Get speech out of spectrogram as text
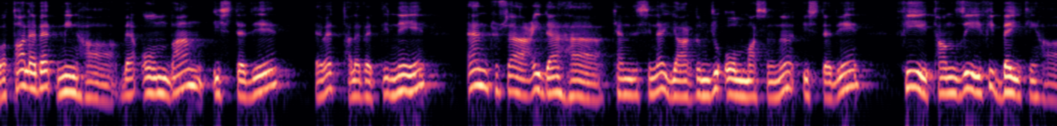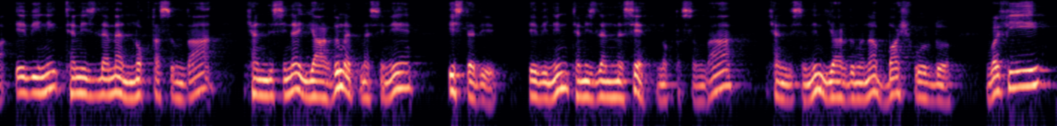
Ve talebet minha ve ondan istedi, evet talep etti neyi? En tüsaideha kendisine yardımcı olmasını istedi. Fi tanzifi beytiha evini temizleme noktasında kendisine yardım etmesini istedi. Evinin temizlenmesi noktasında kendisinin yardımına başvurdu. Ve fi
